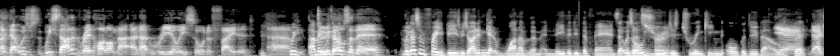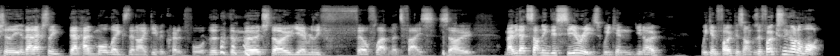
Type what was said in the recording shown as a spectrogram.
Like that was we started red hot on that, and that really sort of faded. Um, We- I mean, we got are there. we got some free beers, which I didn't get one of them, and neither did the fans. That was all That's you just drinking all the Duvel. Yeah, but actually, that actually that had more legs than I give it credit for. The the merch though, yeah, really fell flat on its face. So maybe that's something this series we can, you know, we can focus on because we're focusing on a lot.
